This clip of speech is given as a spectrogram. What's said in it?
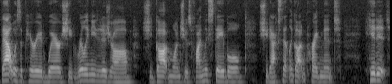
that was a period where she'd really needed a job she'd gotten one she was finally stable she'd accidentally gotten pregnant hid it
